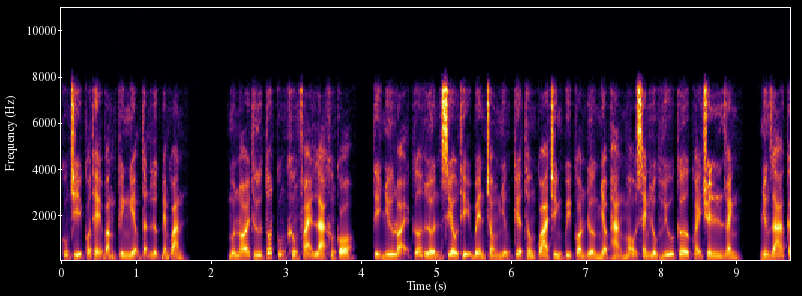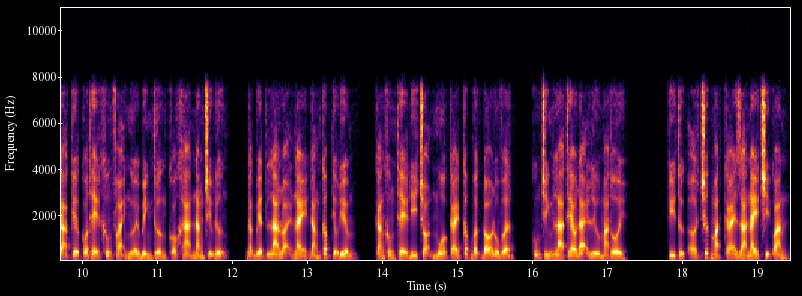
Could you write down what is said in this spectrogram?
cũng chỉ có thể bằng kinh nghiệm tận lực đem quan. Muốn nói thứ tốt cũng không phải là không có tỉ như loại cỡ lớn siêu thị bên trong những kia thông qua chính quy con đường nhập hàng màu xanh lục hữu cơ quầy chuyên doanh nhưng giá cả kia có thể không phải người bình thường có khả năng chịu đựng đặc biệt là loại này đẳng cấp tiểu điểm, càng không thể đi chọn mua cái cấp bậc đó đồ vật cũng chính là theo đại lưu mà thôi. Kỳ thực ở trước mặt cái giá này trị quan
